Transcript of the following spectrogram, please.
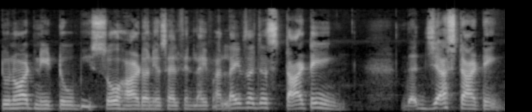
do not need to be so hard on yourself in life. Our lives are just starting. They're just starting.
